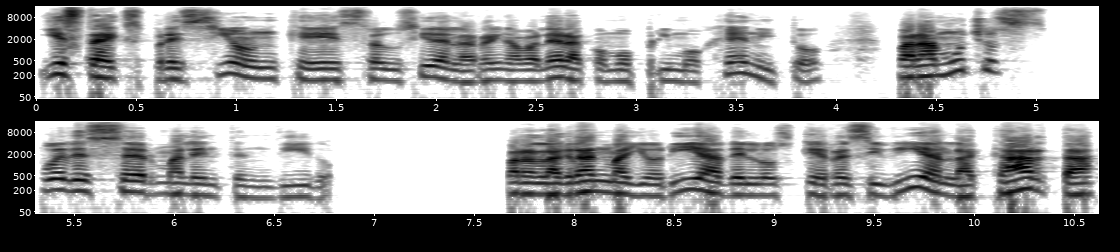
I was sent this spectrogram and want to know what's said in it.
Y esta expresión que es traducida en la Reina Valera como primogénito, para muchos puede ser malentendido. Para la gran mayoría de los que recibían la carta,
